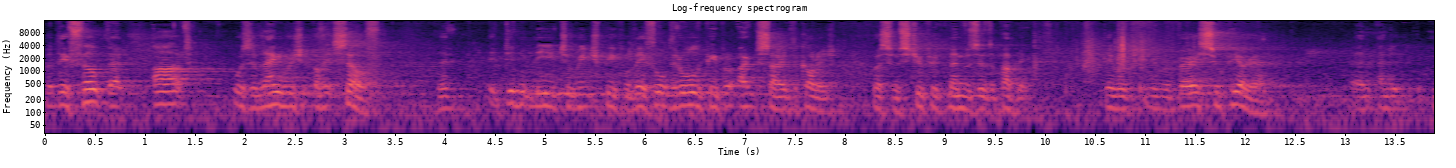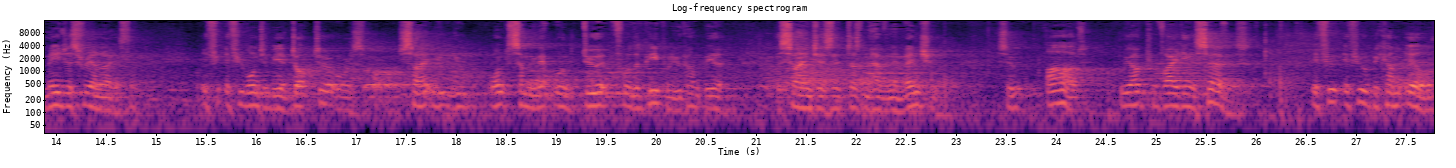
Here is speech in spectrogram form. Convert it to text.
but they felt that art was a language of itself, that it didn't need to reach people. They thought that all the people outside the college were some stupid members of the public. They were, they were very superior, and, and it made us realize that if, if you want to be a doctor or a you, you want something that will do it for the people. You can't be a, a scientist that doesn't have an invention. So art, we are providing a service. If you, if you become ill,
